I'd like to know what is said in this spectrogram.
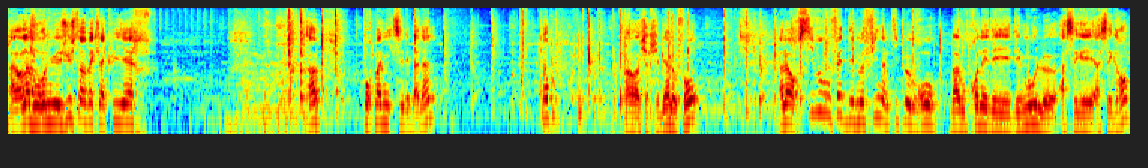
alors là, vous remuez juste avec la cuillère. Hop, pour pas mixer les bananes. Hop. on va chercher bien le fond. Alors, si vous vous faites des muffins un petit peu gros, bah, vous prenez des, moules assez, assez grands.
